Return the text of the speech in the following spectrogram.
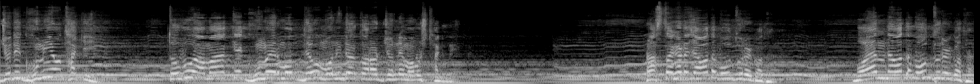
যদি ঘুমিয়েও থাকি, তবু আমাকে ঘুমের মধ্যেও মনিটর করার জন্য মানুষ থাকবে। রাস্তাঘাটে যাওয়া তো বহুত দূরের কথা। বয়ান দেওয়া তো বহুত দূরের কথা।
